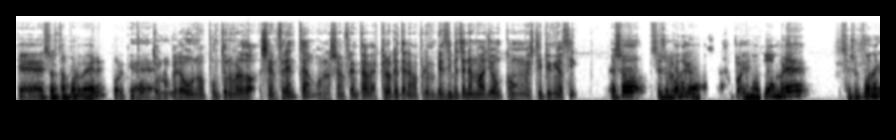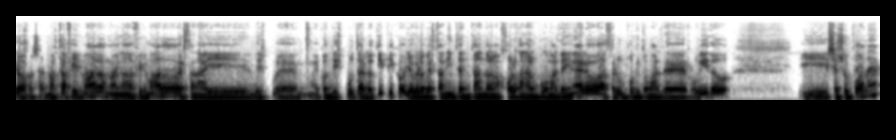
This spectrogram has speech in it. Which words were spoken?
Que eso está por ver, porque Punto número uno. Punto número dos. ¿Se enfrentan o no se enfrentan? A ver, ¿qué es lo que tenemos? En principio tenemos a John con Stipe Miocic, eso se supone que va a pasar. supone. En noviembre se supone que va a pasar. No está firmado, no hay nada firmado, están ahí dis- eh, con disputas, lo típico. Yo creo que están intentando a lo mejor ganar un poco más de dinero, hacer un poquito más de ruido. Y se supone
